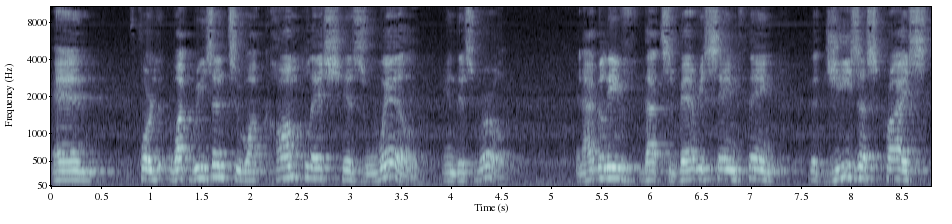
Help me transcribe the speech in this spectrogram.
And for what reason? To accomplish His will in this world. And I believe that's the very same thing that Jesus Christ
